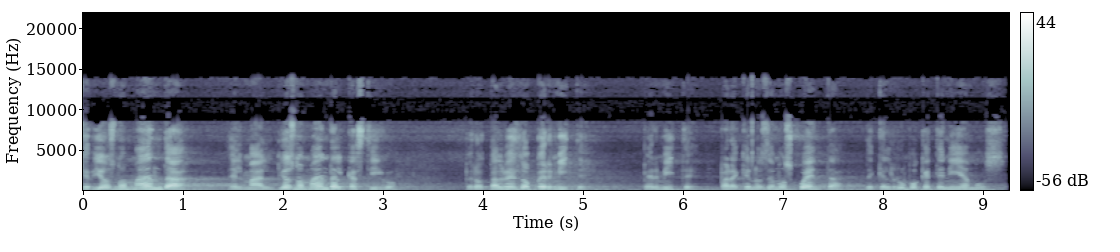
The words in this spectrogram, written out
que Dios no manda el mal, Dios no manda el castigo, pero tal vez lo permite, permite, para que nos demos cuenta de que el rumbo que teníamos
